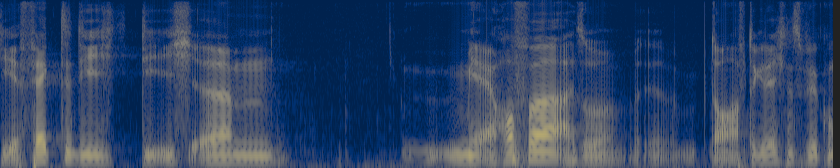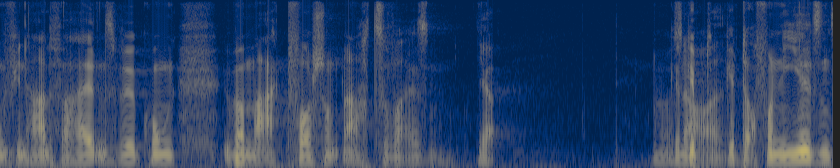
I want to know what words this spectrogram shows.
die Effekte, die ich, die ich ähm, mir erhoffe, also äh, dauerhafte Gedächtniswirkung, finale Verhaltenswirkung, über Marktforschung nachzuweisen. Ja. Es genau. gibt, gibt auch von Nielsen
